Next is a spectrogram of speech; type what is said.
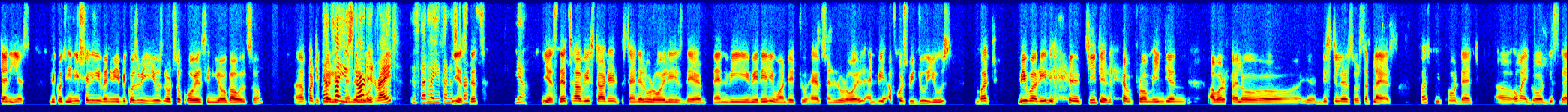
10 years because initially when we because we use lots of oils in yoga also uh, That's how you started, right? Is that how you kind of yes started? that's Yeah. yes that's how we started sandalwood oil is there and we we really wanted to have sandalwood oil and we of course we do use but we were really cheated from indian our fellow uh, distillers or suppliers first we thought that uh, oh my god this guy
